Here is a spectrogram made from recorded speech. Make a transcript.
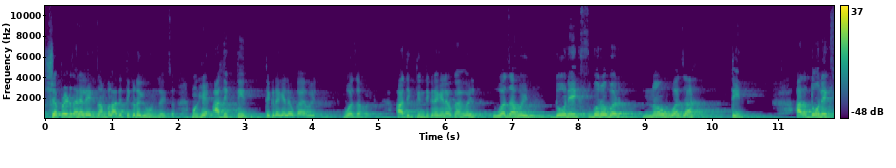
सेपरेट झालेलं एक्झाम्पल आधी तिकडे घेऊन जायचं. मग हे अधिक तीन तिकडे गेल्यावर काय होईल? वजा होईल. अधिक तीन तिकडे गेल्यावर काय होईल? वजा होईल. दोन एक्स बरोबर नऊ वजा तीन. आता दोन एक्स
